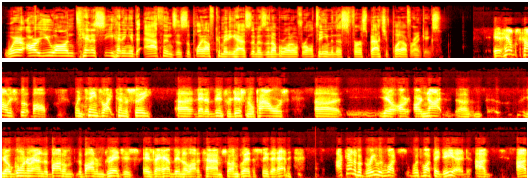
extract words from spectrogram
Where are you on Tennessee heading into Athens as the playoff committee has them as the number one overall team in this first batch of playoff rankings? It helps college football when teams like Tennessee uh, that have been traditional powers – uh, you know, are are not, uh, you know, going around the bottom the bottom dredges as they have been a lot of times. So I'm glad to see that happen. I kind of agree with what's with what they did. I I,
